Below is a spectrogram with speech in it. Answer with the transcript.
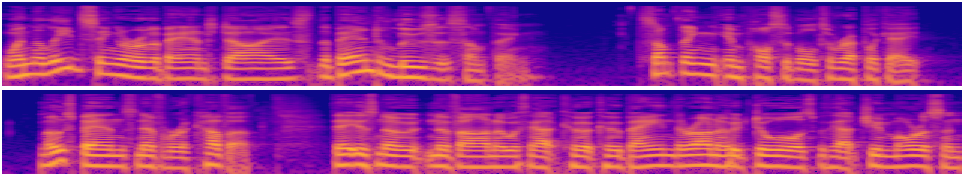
When the lead singer of a band dies, the band loses something. Something impossible to replicate. Most bands never recover. There is no Nirvana without Kurt Cobain, there are no Doors without Jim Morrison,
